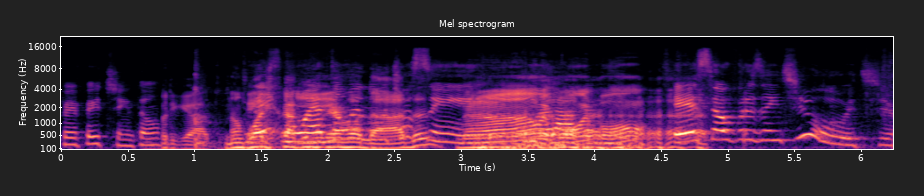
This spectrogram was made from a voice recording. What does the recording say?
perfeitinha. Então, Obrigado. Não pode ficar não com é mulher tão inútil rodada. assim. Não, é bom, é bom. Esse é o presente útil.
